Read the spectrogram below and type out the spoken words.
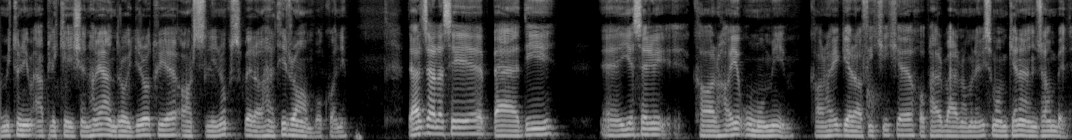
می‌تونیم اپلیکیشن های اندرویدی رو توی Arch Linux به راحتی run بکنیم. در جلسه بعدی یه سری کارهای عمومی کارهای گرافیکی که خب هر برنامه نویس ممکنه انجام بده.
